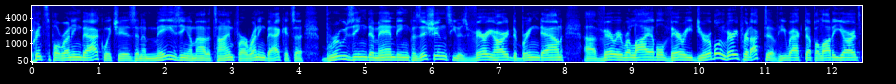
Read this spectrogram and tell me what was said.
principal running back, which is an amazing amount of time for a running back. It's a bruising, demanding positions. He was very hard to bring down, uh, very reliable, very durable, and very productive. He racked up a lot of yards,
